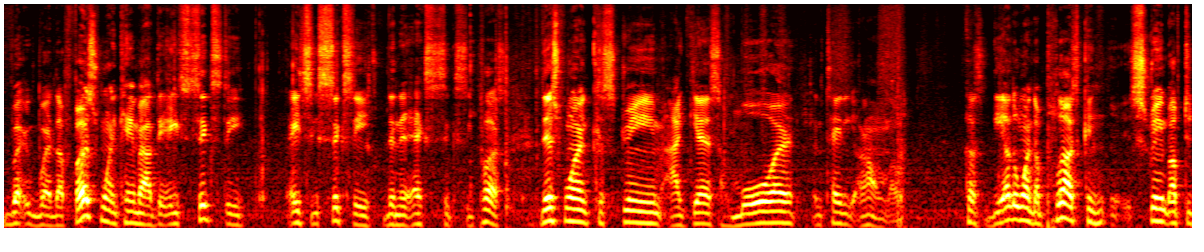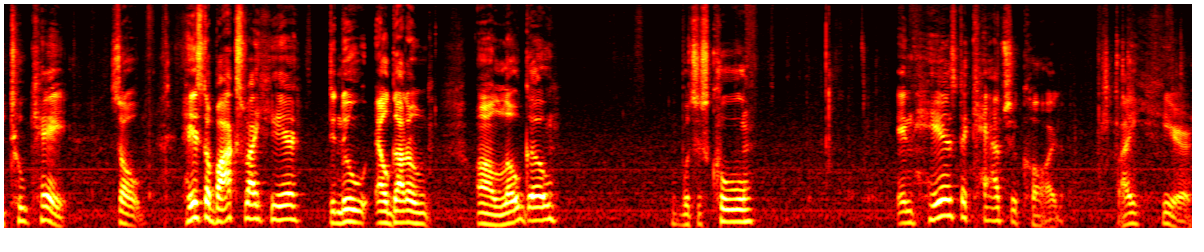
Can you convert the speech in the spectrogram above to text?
but where the first one came out, the H60, HD60, than the X60 Plus. This one could stream, I guess, more than Teddy. I don't know. Because the other one, the Plus, can stream up to 2K. So, here's the box right here. The new Elgato uh, logo, which is cool. And here's the capture card right here.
